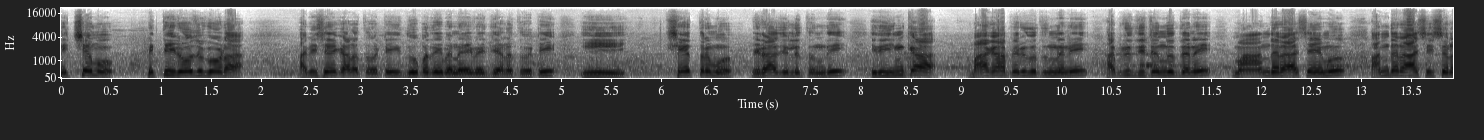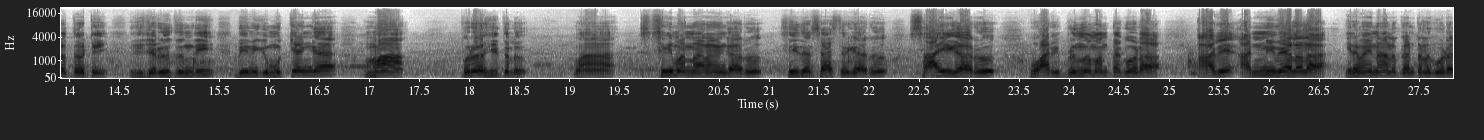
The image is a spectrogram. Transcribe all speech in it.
నిత్యము ప్రతిరోజు కూడా అభిషేకాలతోటి ధూపదీప నైవేద్యాలతోటి ఈ క్షేత్రము విరాజిల్లుతుంది. ఇది ఇంకా బాగా పెరుగుతుందని అభివృద్ధి చెందుద్దని మా అందరి ఆశయము. అందరి ఆశీస్సులతోటి ఇది జరుగుతుంది. దీనికి ముఖ్యంగా మా పురోహితులు మా శ్రీమన్నారాయణ గారు శ్రీధర్ శాస్త్రి గారు సాయి గారు వారి బృందం అంతా కూడా ఆవే అన్ని వేళల ఇరవై నాలుగు గంటలు కూడా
